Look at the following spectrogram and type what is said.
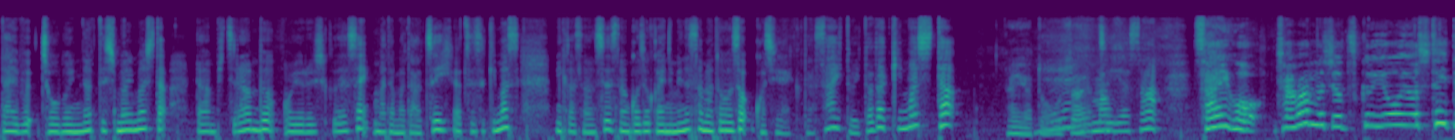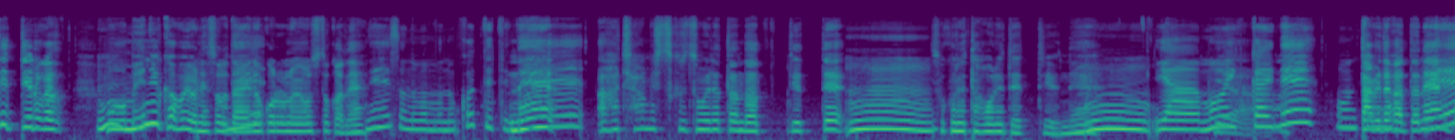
だいぶ長文になってしまいました。乱筆乱文お許しください。まだまだ暑い日が続きます。ミカさん、スーさん、ご助会の皆様どうぞご自愛ください。といただきました。ありがとうございます、ね。最後茶碗蒸しを作る用意をしていてっていうのが、もう目に浮かぶよねその台所の様子とかねねそのまま残っててねね。ああ茶碗蒸し作るつもりだったんだって言って、うん。そこで倒れてっていうね、うん。いやーもう一回ね。本当に食べたかったね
